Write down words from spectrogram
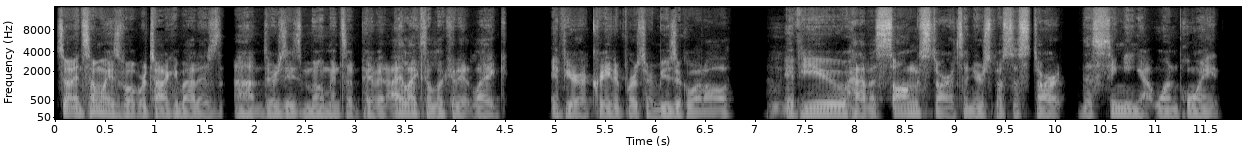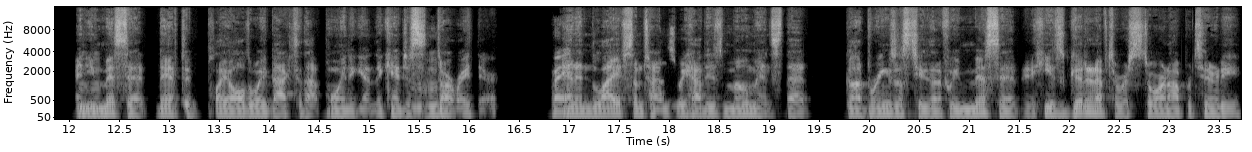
So in some ways, what we're talking about is um, there's these moments of pivot. I like to look at it like if you're a creative person or musical at all, mm-hmm. if you have a song starts and you're supposed to start the singing at one point and mm-hmm. you miss it, they have to play all the way back to that point again. They can't just mm-hmm. start right there. Right. And in life, sometimes we have these moments that God brings us to that if we miss it, He's good enough to restore an opportunity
